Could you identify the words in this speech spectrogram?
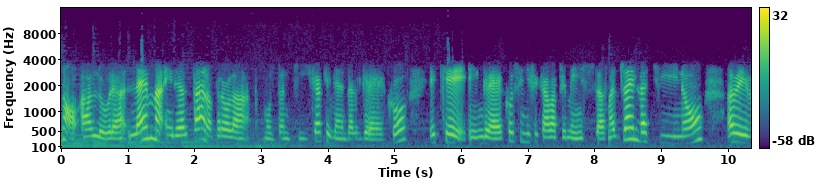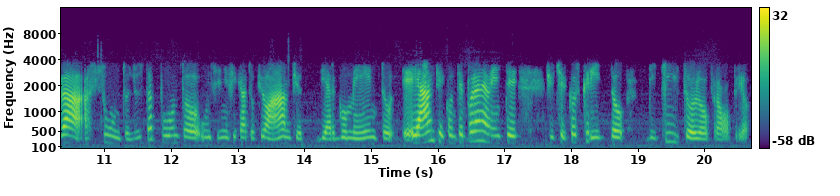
No, allora, lemma in realtà è una parola molto antica che viene dal greco e che in greco significava premessa, ma già in latino aveva assunto giusto appunto un significato più ampio di argomento e anche contemporaneamente più circoscritto di titolo proprio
